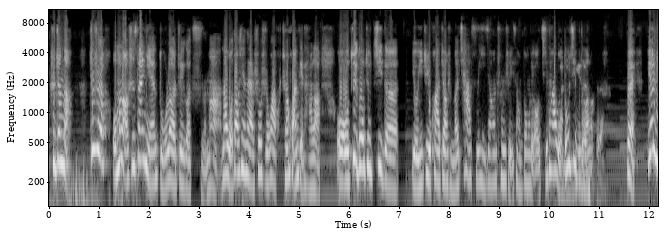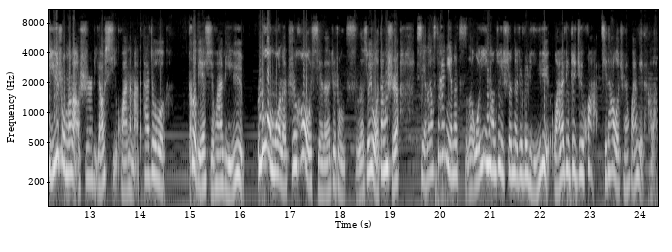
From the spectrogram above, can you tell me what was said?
是真的。就是我们老师三年读了这个词嘛，那我到现在说实话全还给他了。我我最多就记得有一句话叫什么“恰似一江春水向东流”，其他我都记不得了。对，因为李煜是我们老师比较喜欢的嘛，他就特别喜欢李煜。落寞了之后写的这种词，所以我当时写了三年的词，我印象最深的就是李煜，完了就这句话，其他我全还给他了。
